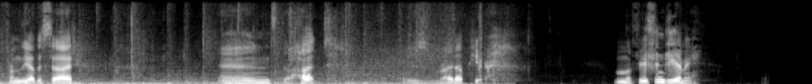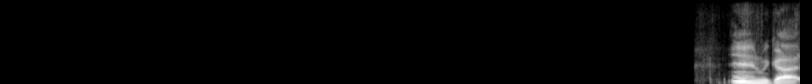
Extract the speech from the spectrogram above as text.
from the other side. And the hut is right up here. On the Fishin' Jimmy. And we got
